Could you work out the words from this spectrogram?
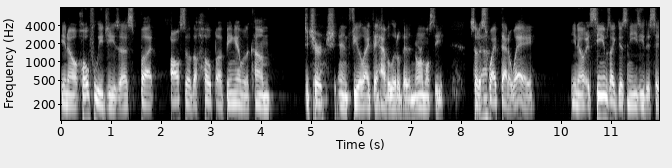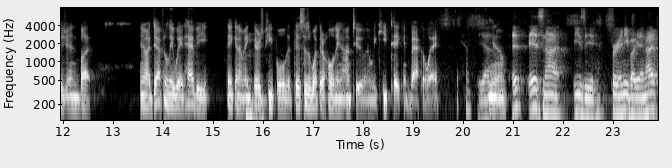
you know, hopefully Jesus, but also the hope of being able to come to church and feel like they have a little bit of normalcy. So to Yeah. swipe that away, you know, it seems like just an easy decision, but you know, I definitely weighed heavy thinking I'm like, Mhm. there's people that this is what they're holding on to and we keep taking back away. Yeah. You know. It, it's not easy for anybody. And I,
